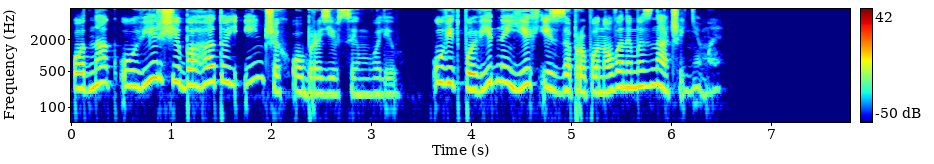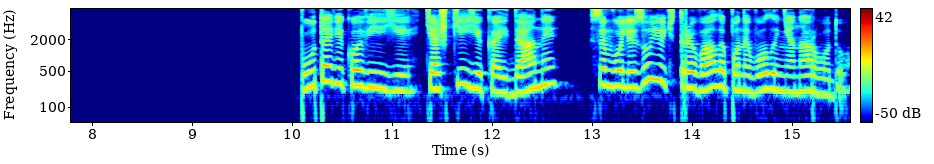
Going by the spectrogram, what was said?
Однак у вірші багато й інших образів символів, у відповідний їх із запропонованими значеннями. Пута віковії, тяжкі кайдани символізують тривале поневолення народу,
